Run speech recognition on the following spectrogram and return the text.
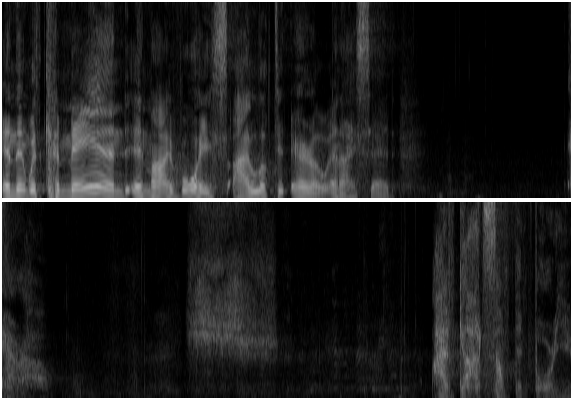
And then, with command in my voice, I looked at Arrow and I said, Arrow, shh, I've got something for you.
